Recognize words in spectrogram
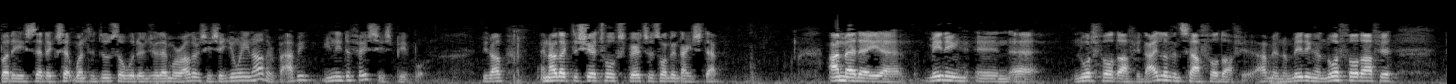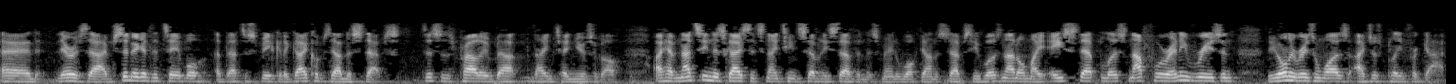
but he said, except when to do so would injure them or others. He said, you ain't other, Bobby. You need to face these people, you know. And I'd like to share two experiences on the ninth step. I'm at a uh, meeting in uh, North Philadelphia. I live in South Philadelphia. I'm in a meeting in North Philadelphia, and there is uh, I'm sitting at the table about to speak, and a guy comes down the steps. This is probably about nine, ten years ago. I have not seen this guy since 1977. This man who walked down the steps. He was not on my A-step list, not for any reason. The only reason was I just plain forgot.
